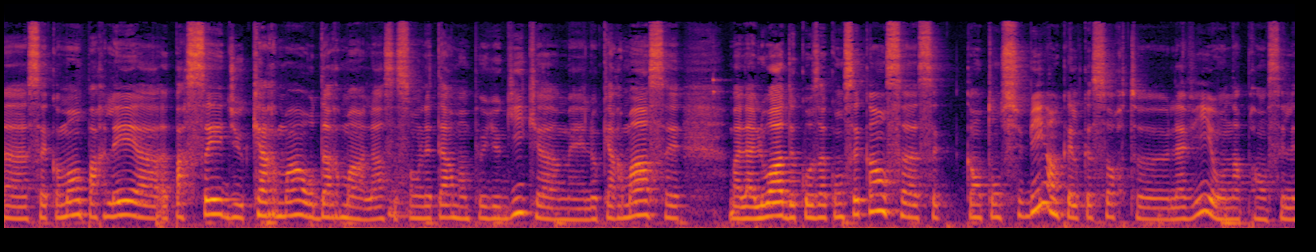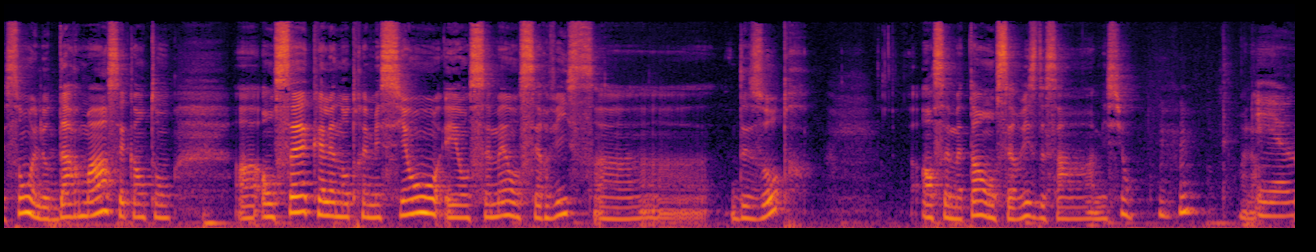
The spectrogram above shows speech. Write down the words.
euh, c'est comment parler, euh, passer du karma au dharma. Là, ce sont les termes un peu yogiques, mais le karma, c'est bah, la loi de cause à conséquence. C'est quand on subit, en quelque sorte, euh, la vie, on apprend ses leçons. Et le dharma, c'est quand on euh, on sait quelle est notre mission et on se met au service euh, des autres en se mettant au service de sa mission. Mhm. Et euh,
